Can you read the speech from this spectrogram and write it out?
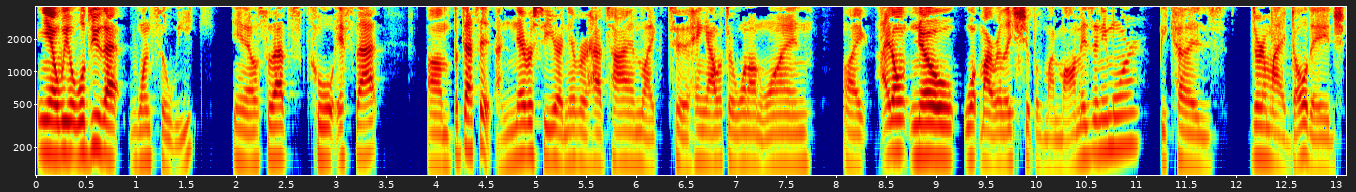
You know, we, we'll do that once a week, you know, so that's cool if that. Um, but that's it. I never see her. I never have time like to hang out with her one on one. Like I don't know what my relationship with my mom is anymore because during my adult age,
